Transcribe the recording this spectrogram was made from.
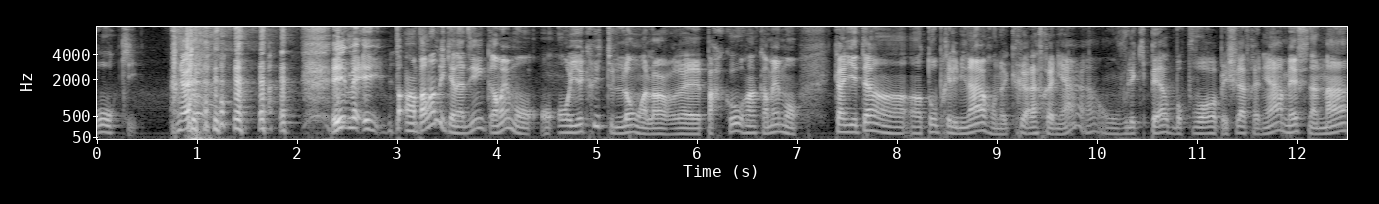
Ok. et, mais, et, en parlant des Canadiens, quand même, on, on- on y a cru tout le long à leur euh, parcours. hein. quand même, on- quand ils étaient en, en tour préliminaire, on a cru à Lafrenière. hein. On voulait qu'ils perdent pour pouvoir repêcher Lafrenière. Mais finalement,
